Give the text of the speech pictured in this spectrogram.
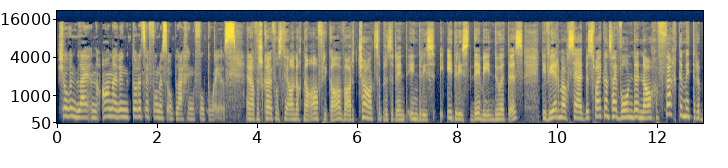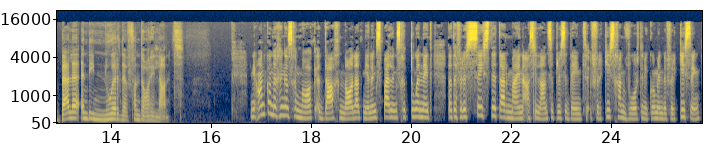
Chauvin bly in aanhouding totdat sy vonnisoplegging voltooi is. En dan verskuif ons die aandag na Afrika waar Chad se president Idris Idris Deby dood is. Die weermag sê hy het beswyk aan sy wonde na gevegte met rebelle in die noorde van daardie land. En die aankondiging is gemaak 'n dag nadat meningspeilings getoon het dat hy vir 'n 6de termyn as die land se president verkies gaan word in die komende verkiesing.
